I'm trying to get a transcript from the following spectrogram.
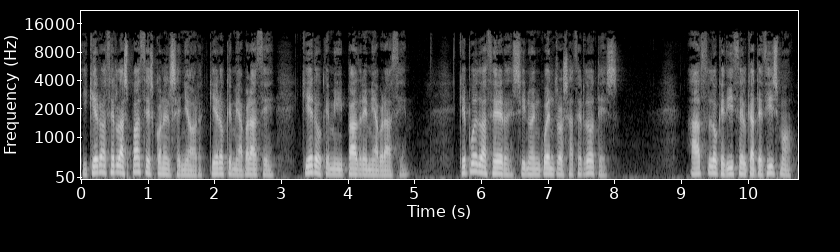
Y quiero hacer las paces con el Señor, quiero que me abrace, quiero que mi Padre me abrace. ¿Qué puedo hacer si no encuentro sacerdotes? Haz lo que dice el catecismo.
